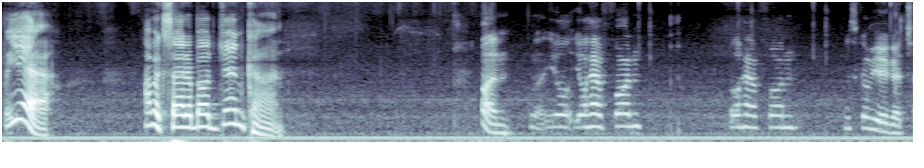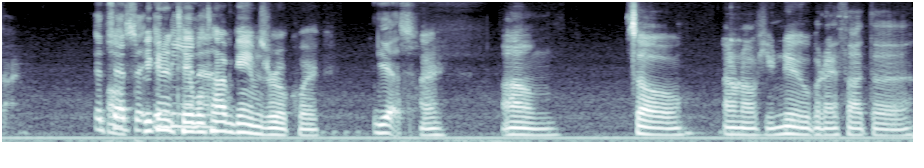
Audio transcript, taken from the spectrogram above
but yeah, I'm excited about Gen Con. Fun. You'll you'll have fun. You'll have fun. It's gonna be a good time. It's Oh, at the speaking of tabletop games, real quick. Yes. Um, so I don't know if you knew, but I thought the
